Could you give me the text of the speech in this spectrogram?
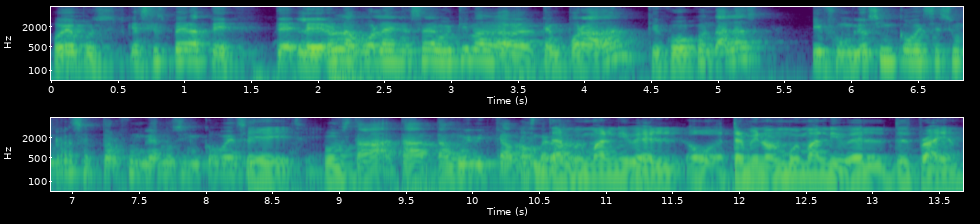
Oye, pues es que espérate, le dieron la bola en esa última temporada que jugó con Dallas y fumbleó cinco veces, un receptor fumbleando cinco veces. Sí, sí. Pues está, está, está muy cabrón, está ¿verdad? Está muy mal nivel, o terminó en muy mal nivel Des Bryant.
